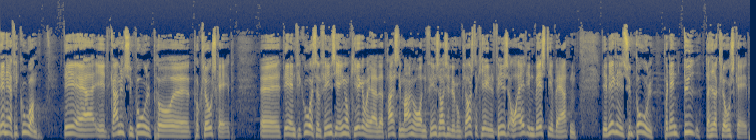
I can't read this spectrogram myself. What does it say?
den her figur, det er et gammelt symbol på, øh, på klogskab. Øh, det er en figur, som findes i Engum Kirke, hvor jeg har været præst i mange år. Den findes også i Løgum Klosterkirke. Den findes overalt i den vestlige verden. Det er virkelig et symbol på den dyd, der hedder klogskab.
